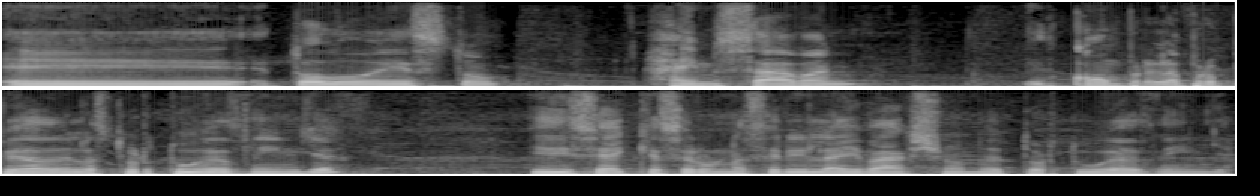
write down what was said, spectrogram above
eh, todo esto, Jaime Saban compra la propiedad de las tortugas ninja y dice hay que hacer una serie live action de tortugas ninja.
